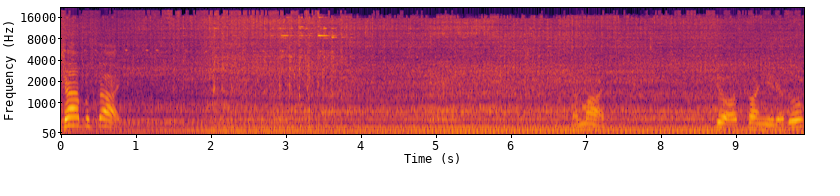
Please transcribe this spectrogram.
Ще опускай. Нормально. Все, останній рядок.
